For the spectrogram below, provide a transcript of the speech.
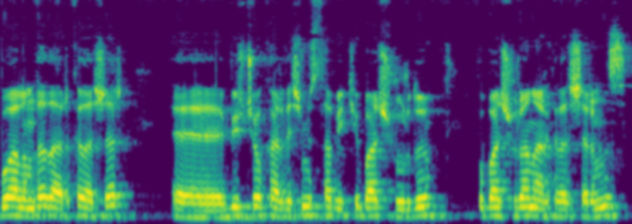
Bu alımda da arkadaşlar e, birçok kardeşimiz tabii ki başvurdu. Bu başvuran arkadaşlarımız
